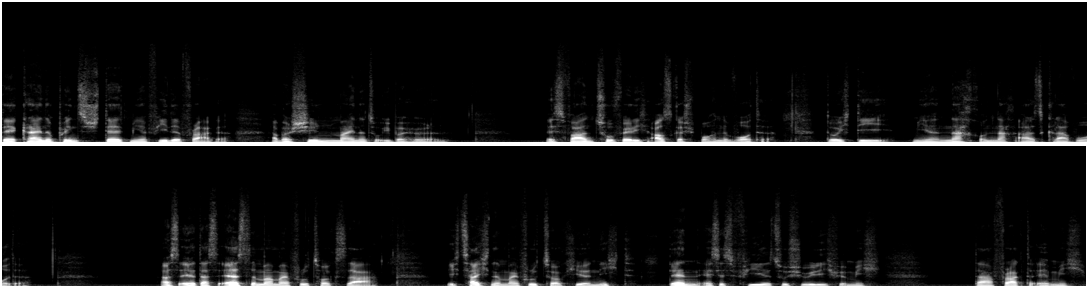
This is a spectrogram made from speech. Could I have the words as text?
Der kleine Prinz stellt mir viele Fragen, aber schien meine zu überhören. Es waren zufällig ausgesprochene Worte, durch die mir nach und nach alles klar wurde. Als er das erste Mal mein Flugzeug sah, ich zeichne mein Flugzeug hier nicht, denn es ist viel zu schwierig für mich. Da fragte er mich,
